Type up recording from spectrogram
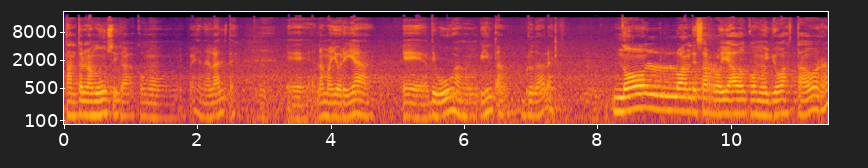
tanto en la música como pues, en el arte. Eh, la mayoría eh, dibujan, pintan, brutales. No lo han desarrollado como yo hasta ahora,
